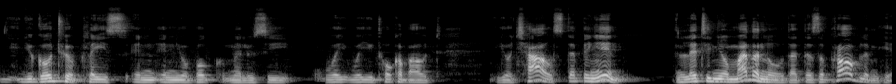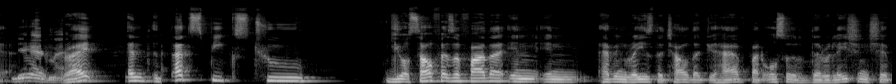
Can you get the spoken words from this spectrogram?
you go to a place in, in your book, Melusi, where, where you talk about your child stepping in and letting your mother know that there's a problem here. Yeah, man. Right? And that speaks to yourself as a father in in having raised the child that you have, but also the relationship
